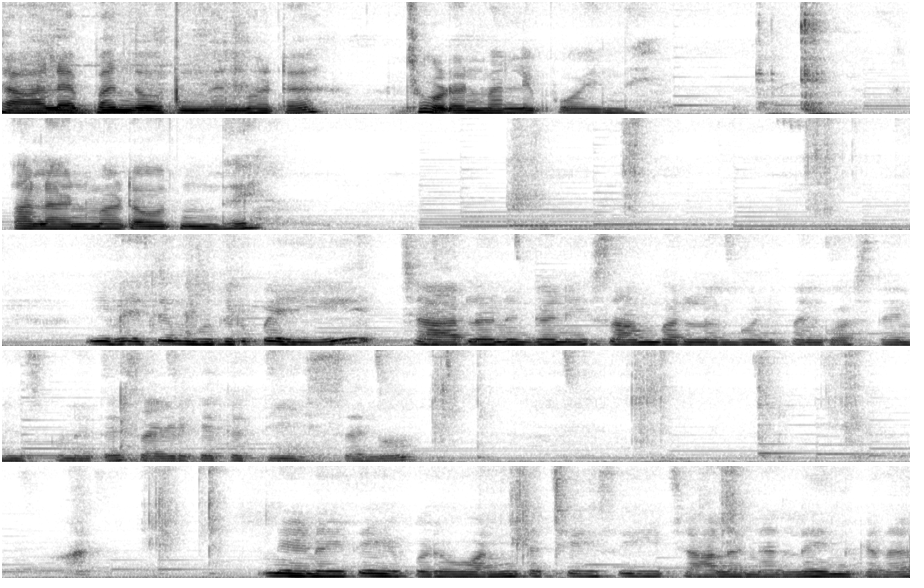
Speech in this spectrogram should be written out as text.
చాలా ఇబ్బంది అవుతుంది అనమాట చూడండి మళ్ళీ పోయింది. అలా అనమాట అవుతుంది. ఇవైతే ముదిరిపోయి చారులను కానీ సాంబార్లో కానీ పనికి వస్తాయని తీసుకుని అయితే సైడ్కి అయితే తీసాను నేనైతే ఇప్పుడు వంట చేసి చాలా నెలలైంది కదా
